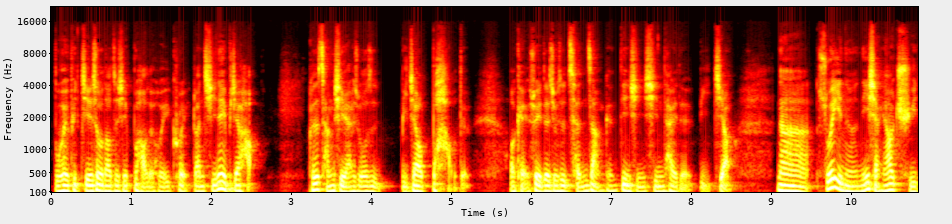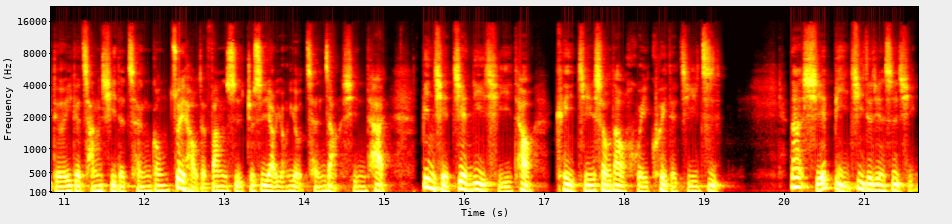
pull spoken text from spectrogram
不会被接受到这些不好的回馈，短期内比较好，可是长期来说是比较不好的。OK，所以这就是成长跟定型心态的比较。那所以呢，你想要取得一个长期的成功，最好的方式就是要拥有成长心态，并且建立起一套可以接受到回馈的机制。那写笔记这件事情，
